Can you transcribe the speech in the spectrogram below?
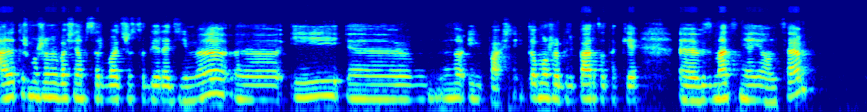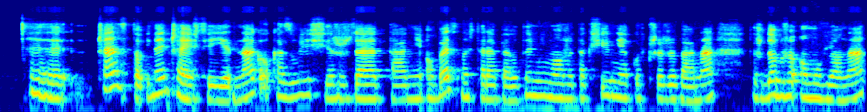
ale też możemy właśnie obserwować, że sobie radzimy i no i właśnie to może być bardzo takie wzmacniające. Często i najczęściej jednak okazuje się, że ta nieobecność terapeuty, mimo że tak silnie jakoś przeżywana, też dobrze omówiona,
